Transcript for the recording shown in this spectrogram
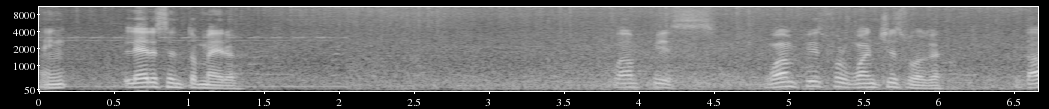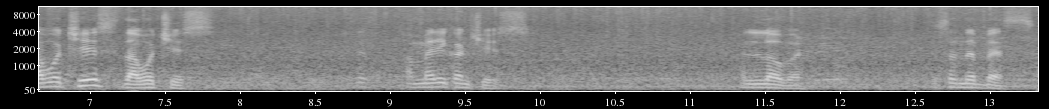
and lettuce and tomato. One piece. One piece for one cheeseburger. Double cheese, double cheese. This American cheese. I love it. This is the best.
